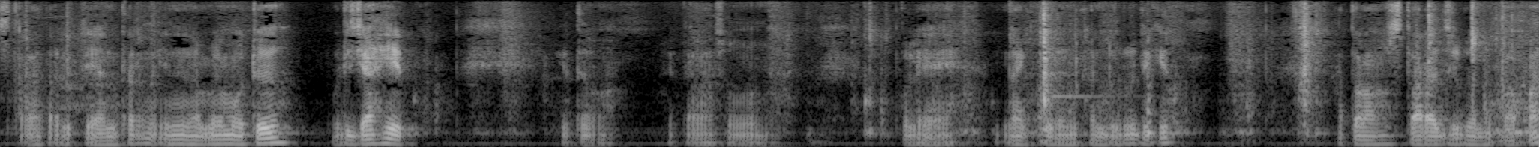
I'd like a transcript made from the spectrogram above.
Setelah tadi diantar ini namanya mode mode jahit. Gitu kita langsung boleh naik turunkan dulu dikit. Atau langsung setara juga tidak apa-apa.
